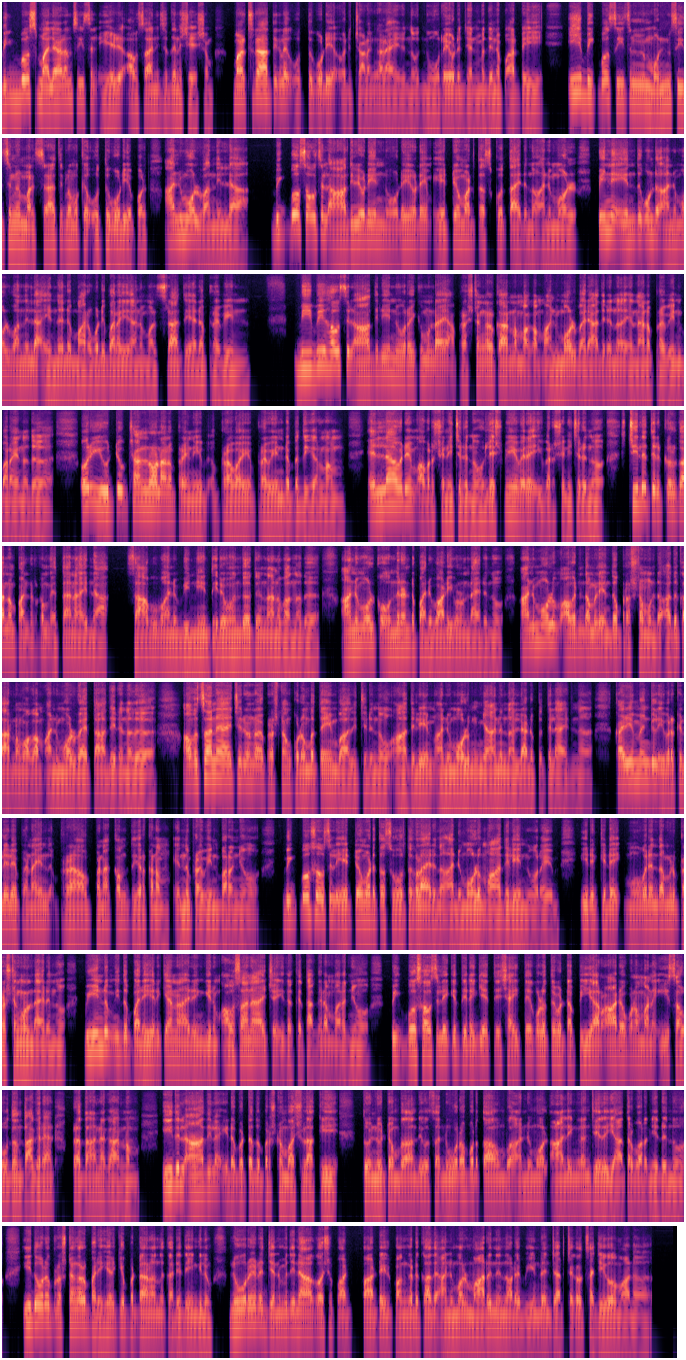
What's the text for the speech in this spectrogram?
Big boss Malayalam season ഏഴ് അവസാനിച്ചതിന് ശേഷം മത്സരാർത്ഥികളെ ഒത്തുകൂടിയ ഒരു ചടങ്ങായിരുന്നു നൂറയുടെ ജന്മദിന പാർട്ടി. ഈ ബിഗ് ബോസ് സീസണിലും മുൻ സീസണിലും മത്സരാർത്ഥികളുമൊക്കെ ഒത്തുകൂടിയപ്പോൾ അനുമോൾ വന്നില്ല. ബിഗ് ബോസ് ഹൗസിൽ ആദിലയുടെയും നൂറയുടെയും ഏറ്റവും അടുത്ത സുഹൃത്തായിരുന്നു അനുമോൾ. പിന്നെ എന്തുകൊണ്ട് അനുമോൾ വന്നില്ല എന്നതിന് മറുപടി പറയുകയാണ് മത്സരാർത്ഥിയായ പ്രവീൺ. ബിബി ഹൗസിൽ ആദിലയും നൂറയ്ക്കുമുണ്ടായ പ്രശ്നങ്ങൾ കാരണമാകാം അനുമോൾ വരാതിരുന്നത് എന്നാണ് പ്രവീൺ പറയുന്നത്. ഒരു യൂട്യൂബ് ചാനലിനോടാണ് പ്രണീ പ്രവീ പ്രവീണിന്റെ പ്രതികരണം. എല്ലാവരെയും അവർ ക്ഷണിച്ചിരുന്നു. ലക്ഷ്മിയെ വരെ ഇവർ ക്ഷണിച്ചിരുന്നു. ചില തിരക്കുകൾ കാരണം പലർക്കും എത്താനായില്ല. സാബുമാനും ബിന്നിയും തിരുവനന്തപുരത്ത് നിന്നാണ് വന്നത്. അനുമോൾക്ക് ഒന്ന് രണ്ട് പരിപാടികളുണ്ടായിരുന്നു. അനുമോളും അവരും തമ്മിൽ എന്തോ പ്രശ്നമുണ്ട്. അത് കാരണമാകാം അനുമോൾ എത്താതിരുന്നത്. അവസാന അയച്ചിരുന്ന പ്രശ്നം കുടുംബത്തെയും ബാധിച്ചിരുന്നു. ആദിലയും അനുമോളും ഞാനും നല്ല അടുപ്പത്തിലായിരുന്നു. കഴിയുമെങ്കിൽ ഇവർക്കിടയിലെ പിണയം പിണക്കം തീർക്കണം എന്ന് പ്രവീൺ പറഞ്ഞു. ബിഗ് ബോസ് ഹൗസിൽ ഏറ്റവും അടുത്ത സുഹൃത്തുക്കളായിരുന്നു അനുമോളും ആദിലയും നൂറയും. ഇരക്കിടെ മൂവരും തമ്മിൽ പ്രശ്നങ്ങളുണ്ടായിരുന്നു. വീണ്ടും ഇത് പരിഹരിക്കാനായെങ്കിലും അവസാന ആഴ്ച ഇതൊക്കെ തകിടം മറിഞ്ഞു. ബിഗ് ബോസ് ഹൗസിലേക്ക് തിരികെ എത്തിയ കൊളുത്തുവിട്ട പി ആർ ആരോപണമാണ് ഈ സൗഹൃദം തകരാൻ പ്രധാന കാരണം. ഇതിൽ ആദില ഇടപെട്ടത് പ്രശ്നം വഷളാക്കി. തൊണ്ണൂറ്റൊമ്പതാം ദിവസം നൂറ പുറത്താകുമ്പോൾ അനുമോൾ ആലിംഗനം ചെയ്ത് യാത്ര പറഞ്ഞിരുന്നു. ഇതോടെ പ്രശ്നങ്ങൾ പരിഹരിക്കപ്പെട്ടാണെന്ന് കരുതിയെങ്കിലും നൂറയുടെ ജന്മദിന ആഘോഷ പാർട്ടിയിൽ പങ്കെടുക്കാതെ അനുമോൾ മാറി നിന്നോടെ വീണ്ടും ചർച്ചകൾ സജീവമാണ്.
